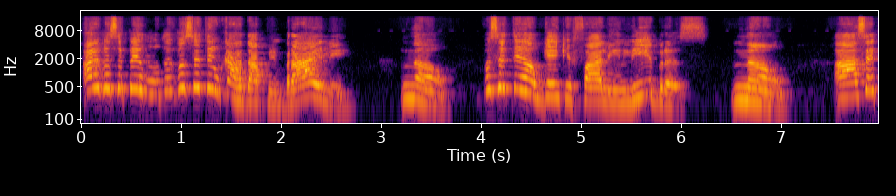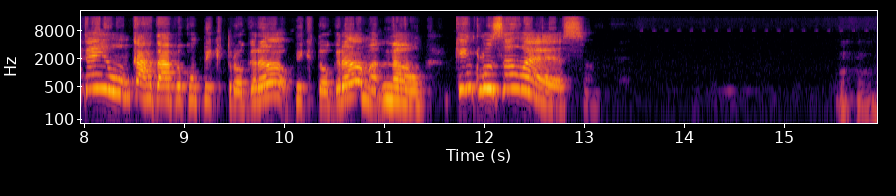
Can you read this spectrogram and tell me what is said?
Aí você pergunta: você tem um cardápio em braille? Não. Você tem alguém que fale em Libras? Não. Ah, você tem um cardápio com pictograma? pictograma? Não. Que inclusão é essa? Uhum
